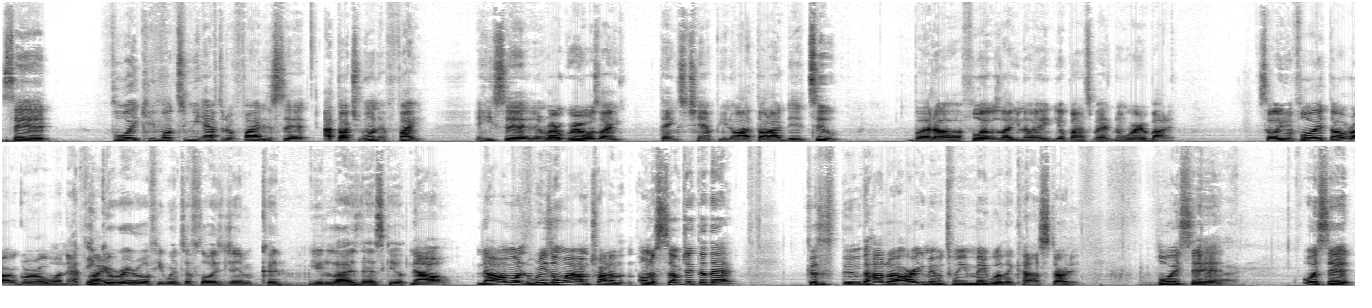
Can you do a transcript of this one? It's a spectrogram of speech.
said Floyd came up to me after the fight and said, "I thought you won that fight," and he said, and Robert Guerrero was like, "Thanks, champ. You know, I thought I did too." But uh, Floyd was like, "You know, hey, you'll bounce back. Don't worry about it." So even Floyd thought Robert Guerrero won that I think fight. Guerrero, if he went to Floyd's gym, could utilize that skill. Now, now I want the reason why I'm trying to on the subject of that, because how the argument between Mayweather and Khan started. Floyd said, God. Floyd said,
